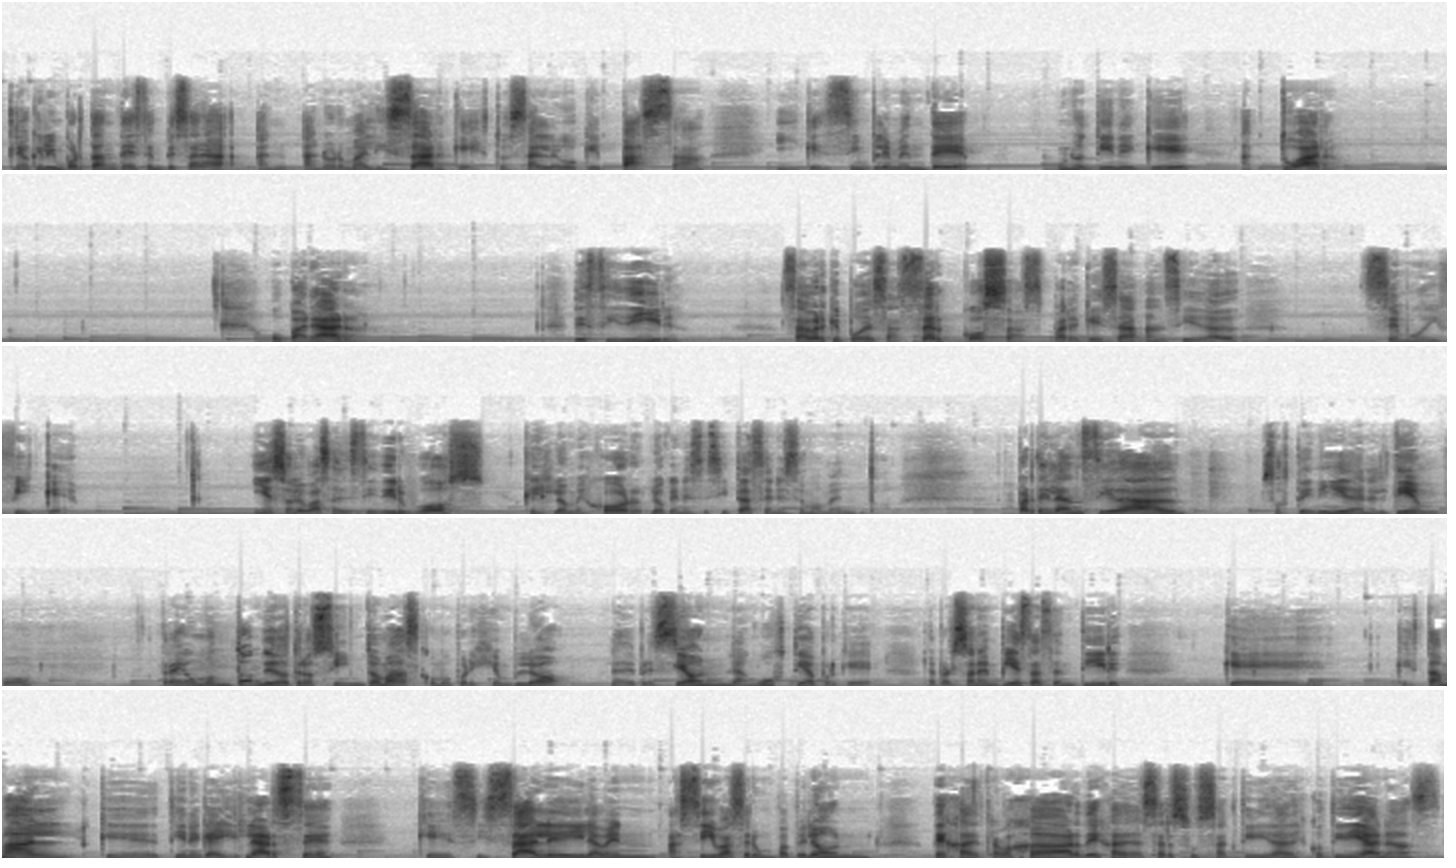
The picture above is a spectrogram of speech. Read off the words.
creo que lo importante es empezar a, normalizar que esto es algo que pasa y que simplemente uno tiene que actuar o parar, decidir, saber que podés hacer cosas para que esa ansiedad se modifique. Y eso lo vas a decidir vos, que es lo mejor, lo que necesitas en ese momento. Aparte la ansiedad sostenida en el tiempo trae un montón de otros síntomas, como por ejemplo la depresión, la angustia, porque la persona empieza a sentir que, que está mal, que tiene que aislarse, que si sale y la ven así va a ser un papelón, deja de trabajar, deja de hacer sus actividades cotidianas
